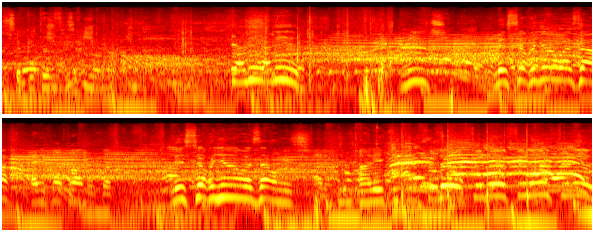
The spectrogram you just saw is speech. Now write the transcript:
C'est putain de physique. Allez, allez Mitch, laisse rien au hasard. Elle est pour toi, mon pote. Laisse rien au hasard, Mitch. Allez, Fais-le, fais-le, fais-le, fais-le.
